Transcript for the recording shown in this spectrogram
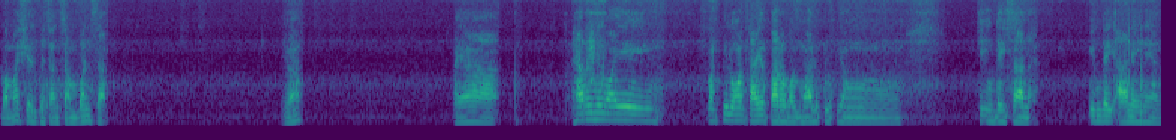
mamasyal kung saan saan bansa. Di ba? Kaya hari ni Way magtulungan tayo para wag maluklok yung si Inday sana. Inday Anay na yan.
